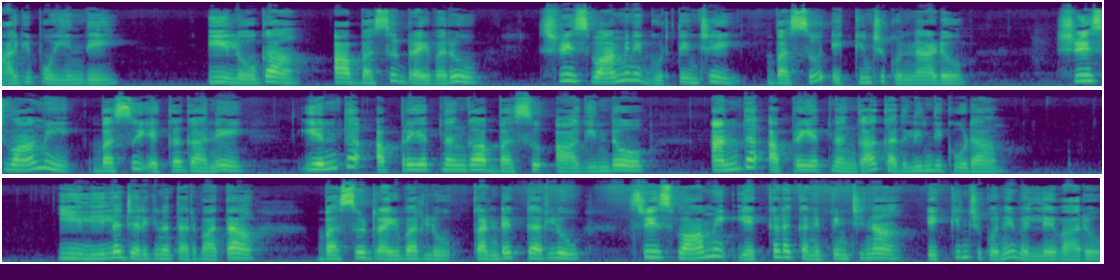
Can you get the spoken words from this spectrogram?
ఆగిపోయింది. ఈలోగా ఆ బస్సు డ్రైవరు శ్రీ స్వామిని గుర్తించి బస్సు ఎక్కించుకున్నాడు. శ్రీస్వామి బస్సు ఎక్కగానే ఎంత అప్రయత్నంగా బస్సు ఆగిందో అంత అప్రయత్నంగా కదిలింది కూడా. ఈ లీల జరిగిన తర్వాత బస్సు డ్రైవర్లు కండక్టర్లు శ్రీస్వామి ఎక్కడ కనిపించినా ఎక్కించుకొని వెళ్ళేవారు.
